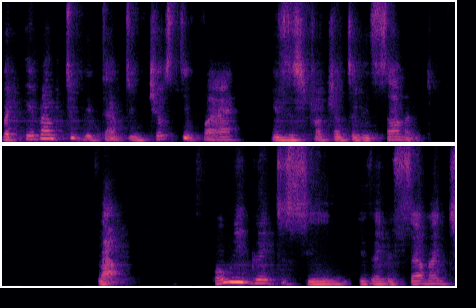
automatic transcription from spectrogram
but Abraham took the time to justify his instruction to the servant. Now, what we're going to see is that the servant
